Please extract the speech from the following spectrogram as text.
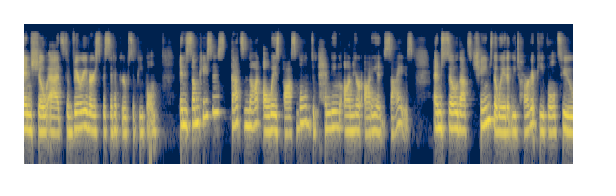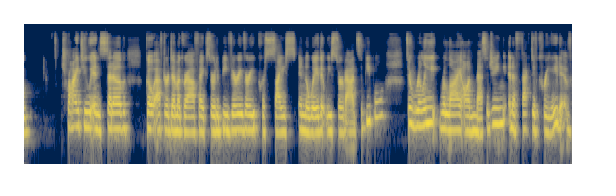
and show ads to very, very specific groups of people. In some cases, that's not always possible depending on your audience size. And so that's changed the way that we target people to try to, instead of go after demographics or to be very, very precise in the way that we serve ads to people, to really rely on messaging and effective creative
